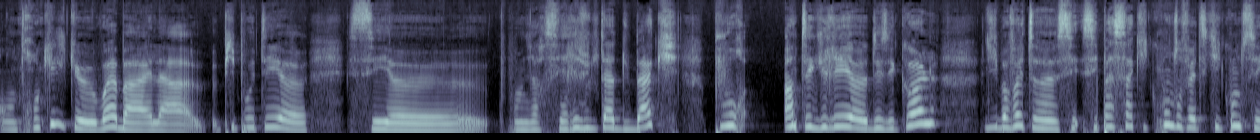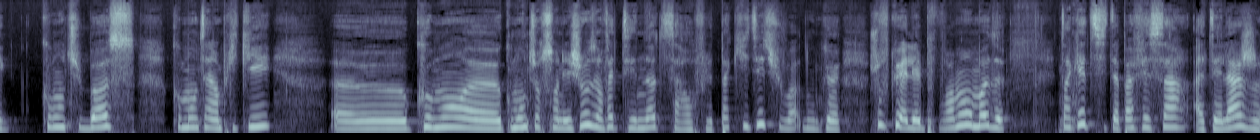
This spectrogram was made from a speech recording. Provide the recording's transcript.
en tranquille que ouais, bah, elle a pipoté euh, ses, euh, comment dire, ses résultats du bac pour intégrer euh, des écoles. Dit bah en fait, euh, c'est pas ça qui compte. En fait, ce qui compte, c'est comment tu bosses, comment t'es impliqué. euh, comment euh, comment tu ressens les choses en fait tes notes ça reflète pas qui t'es tu vois donc je trouve qu'elle est vraiment en mode t'inquiète si t'as pas fait ça à tel âge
